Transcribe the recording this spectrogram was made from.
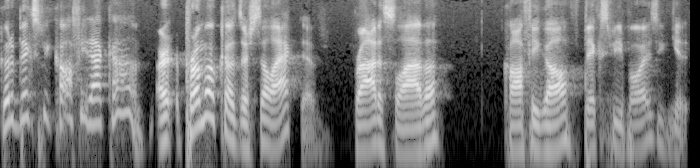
go to bixbycoffee.com. Our promo codes are still active. Bratislava, Coffee Golf, Bixby Boys. You can get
